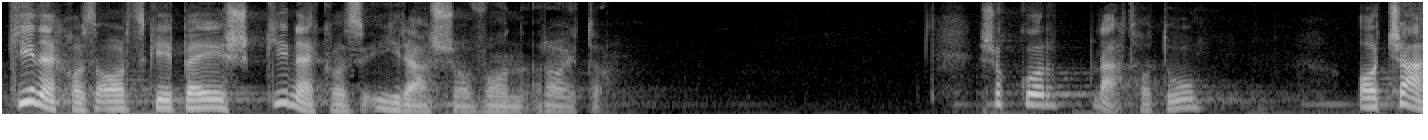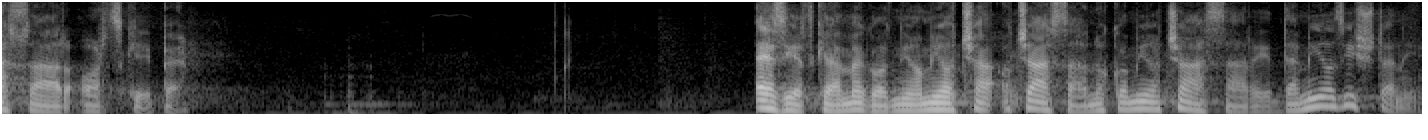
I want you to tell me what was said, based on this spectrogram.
Kinek az arcképe és kinek az írása van rajta? És akkor látható a császár arcképe. Ezért kell megadni ami a, csá- a császárnak, ami a császáré. De mi az Istené?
